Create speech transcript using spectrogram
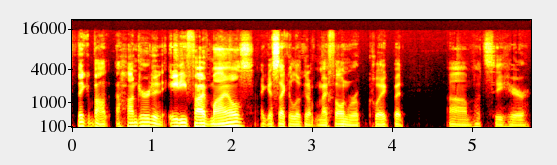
think about 185 miles. I guess I could look it up on my phone real quick, but um, let's see here.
